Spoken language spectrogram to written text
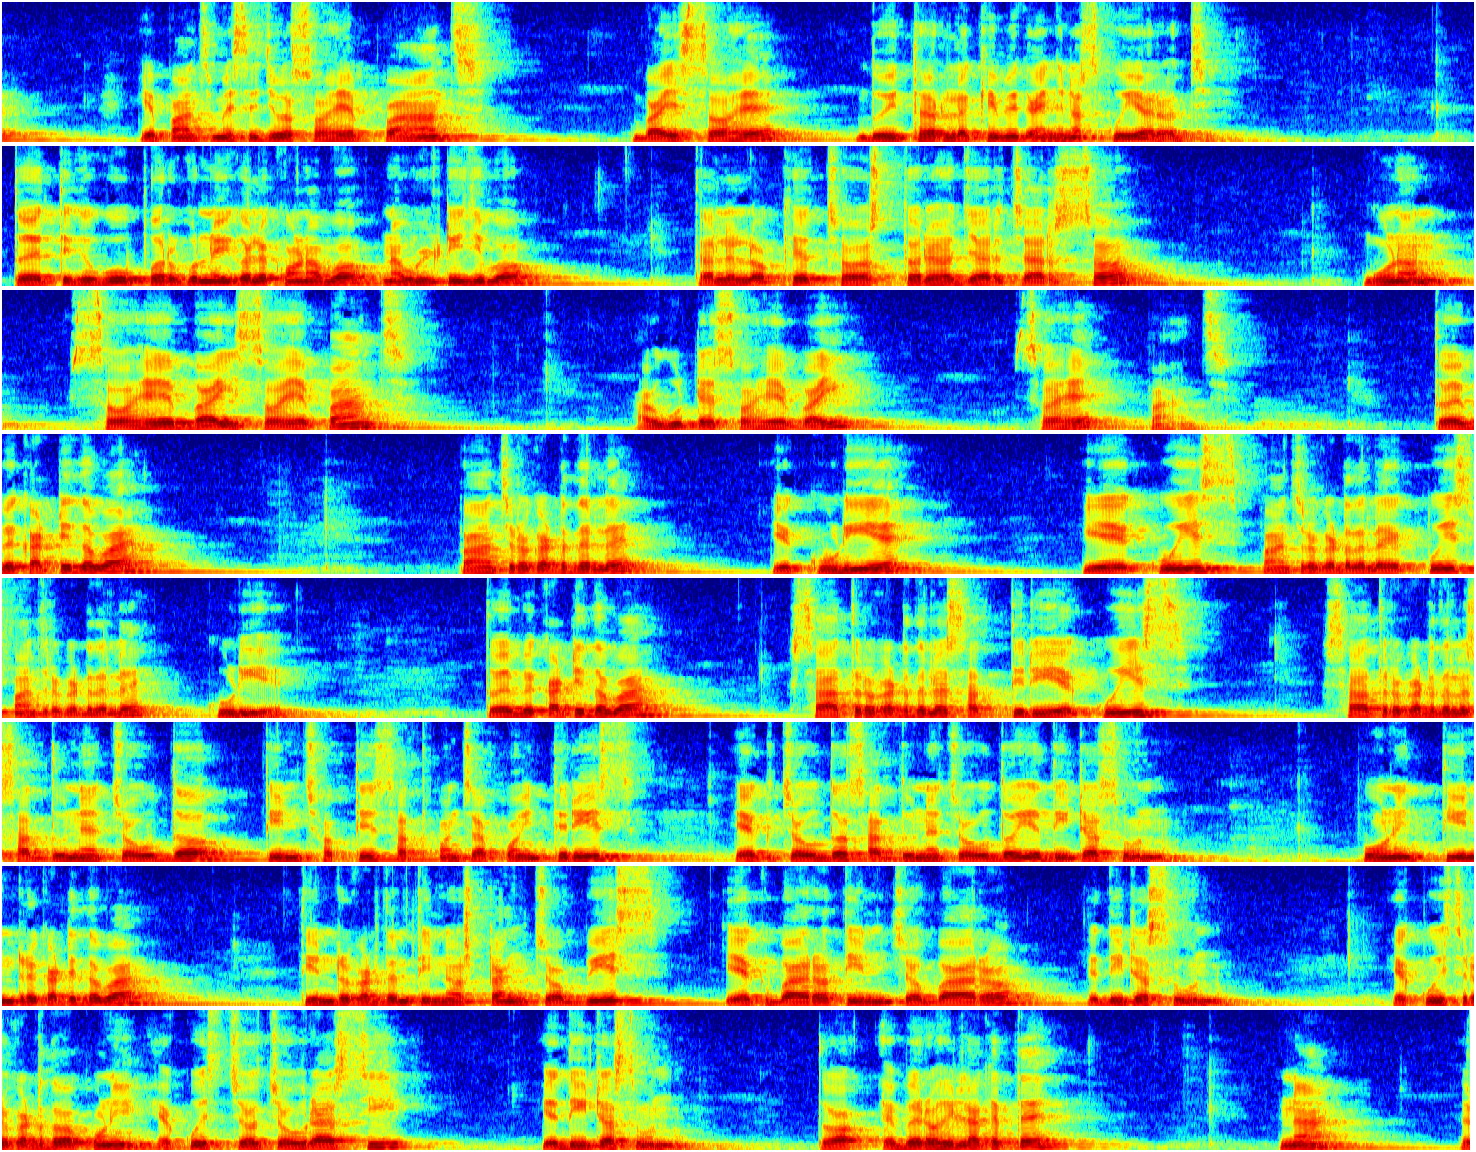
ये पाँच मिसिज शहे पाँच बै शहे दुई थर लिखी कहीं स्क्यर अच्छी तो एति ऊपर को नहीं गले कौन हम ना उल्टी जीव ते लक्ष छहत्तर हजार चार शुणन शहे बै शहे पाँच आ गोटे शहे बै शहे पाँच तो ये काटिद पाँच रटिदे ये कोड़े ये एक पाँच रटिदे एक पाँच रटिदे कोड़े तो ये काटिद सतर काटिदे सतरी एक সাতর কাটিদেলে সাত দুনিয়া চৌদ তিন ছত্রিশ সাত পঞ্চা পঁয়ত্রিশ এক চৌদ সাত দুনিয়া চৌদ ইয়ে দুইটা শূন্য পুঁ তিনরে কাটিদেবা তিনরে কাটিদেলে তিন অষ্টাং চবিশ এক বার তিন চ বার এ দুইটা শূন্য একুশরে কাটিদেবা পুঁ একুশ চ চৌরাশি এ দুইটা শূন্য তো এবে রহিলা কেতে না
